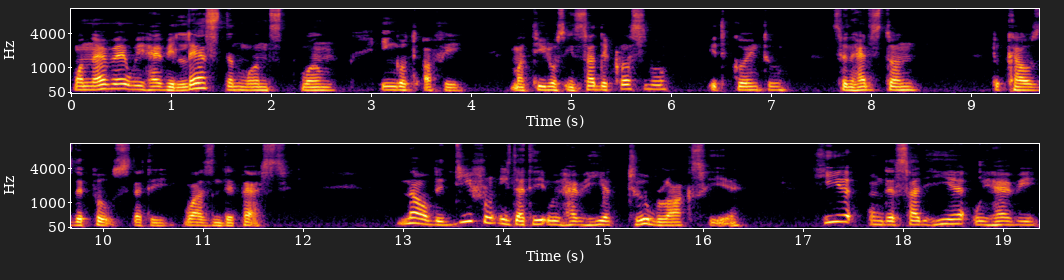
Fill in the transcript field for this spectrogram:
whenever we have less than one, one ingot of materials inside the crucible, it's going to send redstone to cause the pulse that it was in the past. Now the difference is that we have here two blocks here. Here on the side here we have a,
